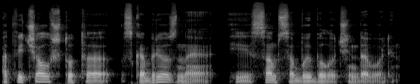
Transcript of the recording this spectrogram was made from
Отвечал что-то скобрезное и сам собой был очень доволен.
